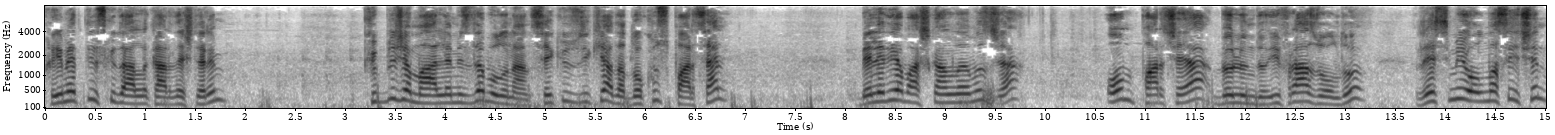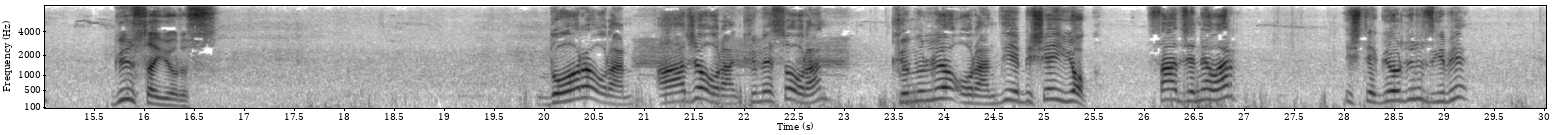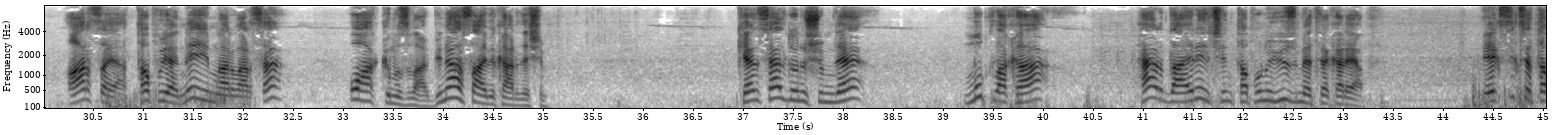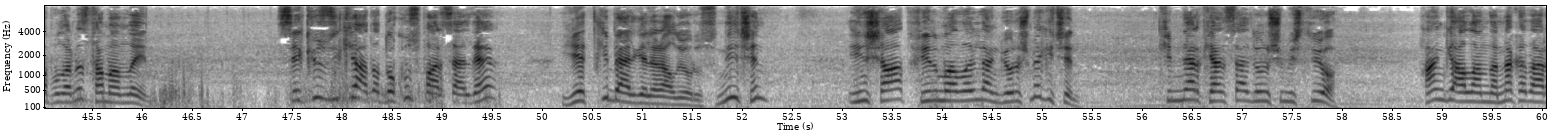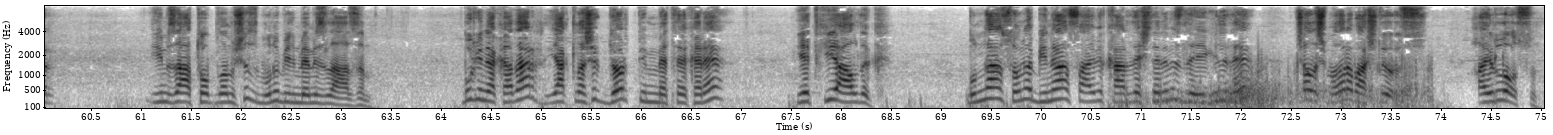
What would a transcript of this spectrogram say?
Kıymetli Üsküdarlı kardeşlerim, Küplüce mahallemizde bulunan 802 ada 9 parsel belediye başkanlığımızca 10 parçaya bölündü, ifraz oldu. Resmi olması için gün sayıyoruz. Doğara oran, ağaca oran, kümese oran, kömürlüğe oran diye bir şey yok. Sadece ne var? İşte gördüğünüz gibi arsaya, tapuya ne imar varsa o hakkımız var. Bina sahibi kardeşim. Kentsel dönüşümde mutlaka her daire için tapunu 100 metrekare yap. Eksikse tapularınızı tamamlayın. 802 ada 9 parselde yetki belgeleri alıyoruz. Niçin? İnşaat firmalarıyla görüşmek için kimler kentsel dönüşüm istiyor? Hangi alanda ne kadar imza toplamışız bunu bilmemiz lazım. Bugüne kadar yaklaşık 4000 metrekare yetkiyi aldık. Bundan sonra bina sahibi kardeşlerimizle ilgili de çalışmalara başlıyoruz. Hayırlı olsun.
